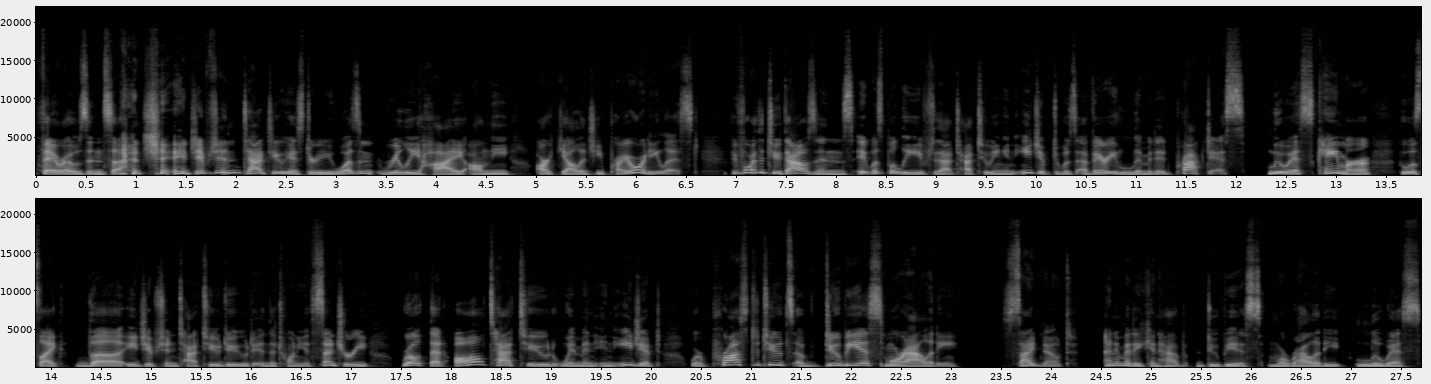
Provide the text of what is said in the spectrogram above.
pharaohs and such, Egyptian tattoo history wasn't really high on the archaeology priority list. Before the 2000s, it was believed that tattooing in Egypt was a very limited practice. Louis Keimer, who was like the Egyptian tattoo dude in the 20th century, wrote that all tattooed women in Egypt were prostitutes of dubious morality. Side note anybody can have dubious morality, Louis.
